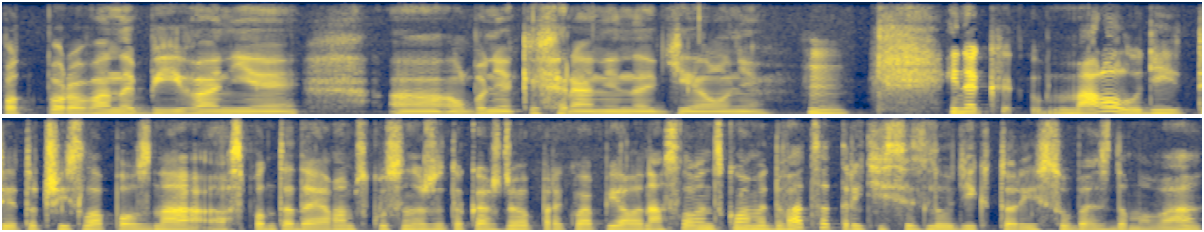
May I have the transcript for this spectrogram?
podporované bývanie alebo nejaké chránené dielne. Hmm. Inak málo ľudí tieto čísla pozná, aspoň teda ja mám skúsenosť, že to každého prekvapí, ale na Slovensku máme 23 tisíc ľudí, ktorí sú bezdomová.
